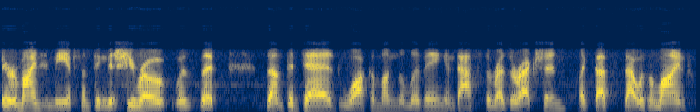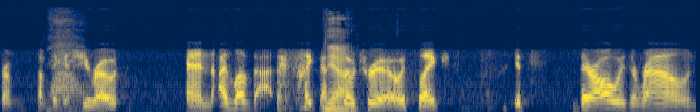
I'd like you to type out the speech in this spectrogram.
it reminded me of something that she wrote was that um, the dead walk among the living, and that's the resurrection. Like that's that was a line from something that she wrote, and I love that. It's like that's Yeah. so true. It's like it's they're always around,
